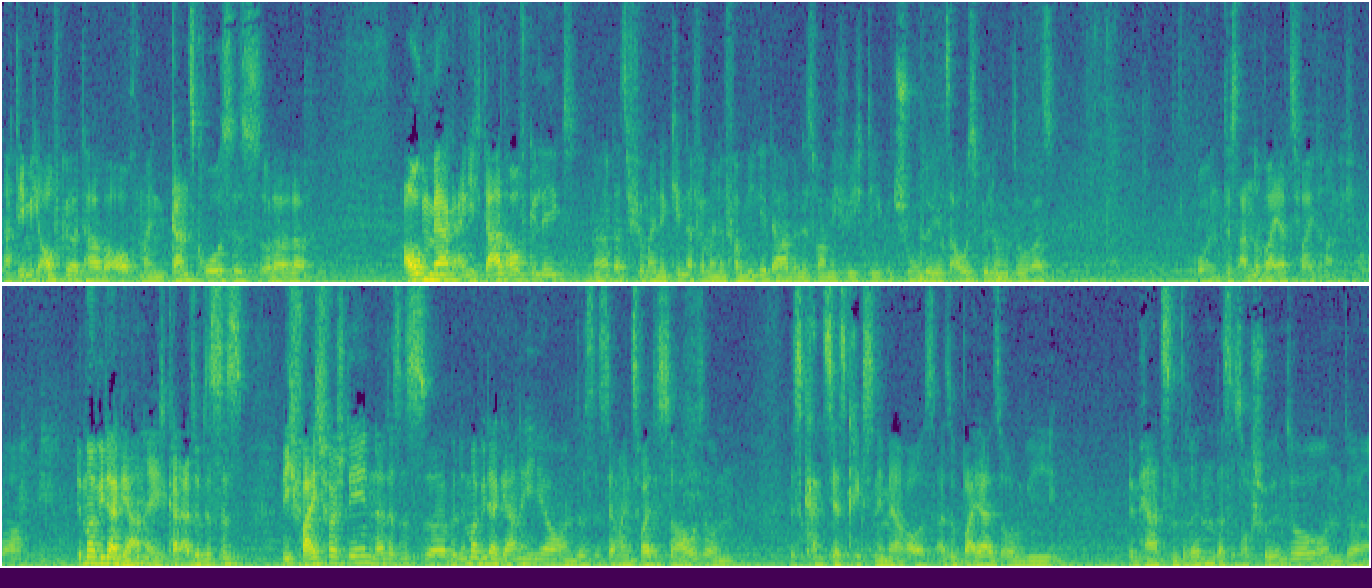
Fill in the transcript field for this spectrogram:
nachdem ich aufgehört habe, auch mein ganz großes oder, oder Augenmerk eigentlich da drauf gelegt, ne, dass ich für meine Kinder, für meine Familie da bin. Das war mich wichtig mit Schule, jetzt Ausbildung und sowas. Und das andere war eher zweitrangig, aber immer wieder gerne. Ich kann, also das ist nicht falsch verstehen, ne? das ist, äh, bin immer wieder gerne hier und das ist ja mein zweites Zuhause und das kannst du jetzt kriegst du nicht mehr raus. Also Bayer ist irgendwie im Herzen drin, das ist auch schön so und äh,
